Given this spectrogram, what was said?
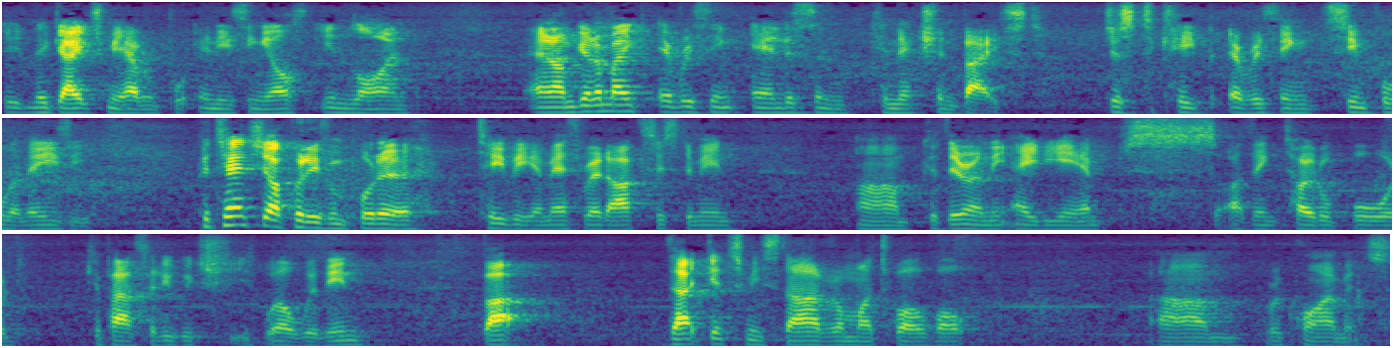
it negates me having put anything else in line. And I'm going to make everything Anderson connection based, just to keep everything simple and easy. Potentially, I could even put a TVMS Redarc system in, because um, they're only 80 amps, I think, total board capacity, which is well within. But that gets me started on my 12 volt um, requirements.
